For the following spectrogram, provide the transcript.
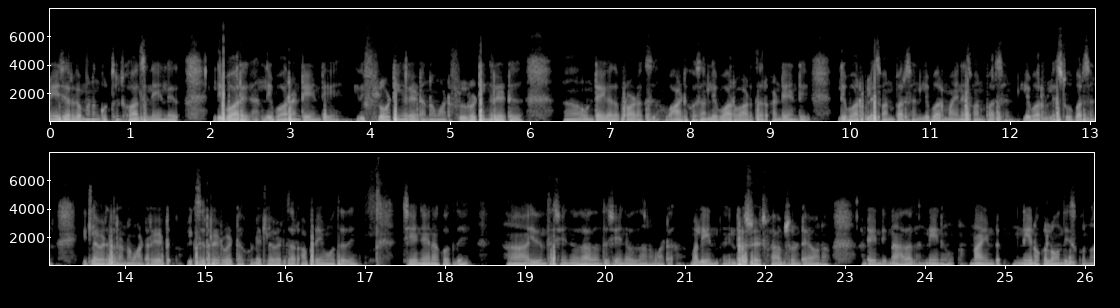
మేజర్గా మనం గుర్తుంచుకోవాల్సింది ఏం లేదు. లిబార్ లిబార్ అంటే ఏంటి? ఇది ఫ్లోటింగ్ రేట్ అన్నమాట. ఫ్లోటింగ్ రేట్ ఉంటాయి కదా ప్రోడక్ట్స్. వాటి కోసం లిబార్ వాడతారు. అంటే ఏంటి? LIBOR plus one percent LIBOR minus one percent LIBOR plus two percent ఇట్లా పెడతారు అన్నమాట రేట్. ఫిక్స్డ్ రేట్ పెట్టకుండా ఇట్లా పెడతారు. అప్పుడు ఏమవుతుంది చేంజ్ అయిన కొద్దీ ఇది ఎంత చేంజ్ అవుతుంది అదంతా చేంజ్ అవుతుంది అనమాట మళ్ళీ ఇంట్రెస్ట్ రేట్ ఫ్యాబ్స్ ఉంటాయి అవునా అంటే ఏంటి? నా దగ్గర నేను నా ఇంట్ నేను ఒక లోన్ తీసుకున్నా.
